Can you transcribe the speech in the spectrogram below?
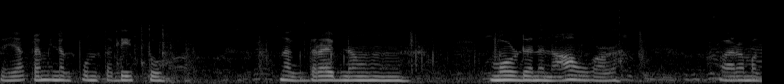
Kaya kami nagpunta dito. Nag-drive ng more than an hour para mag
